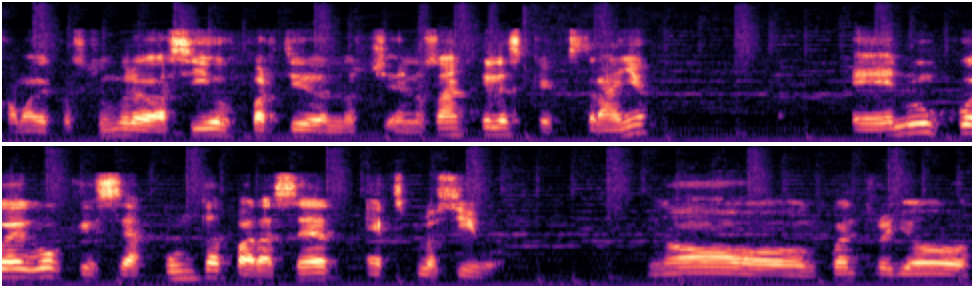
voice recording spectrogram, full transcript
Como de costumbre, vacío, un partido en Los, en los Ángeles, que extraño. En un juego que se apunta para ser explosivo. No encuentro yo,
